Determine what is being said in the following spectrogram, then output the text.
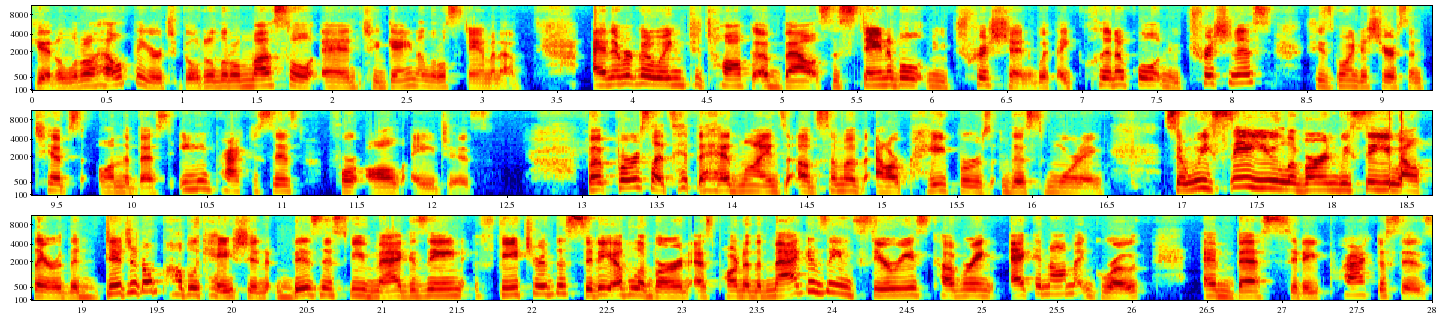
get a little healthier, to build a little muscle, and to gain a little stamina. And then we're going to talk about sustainable nutrition with a clinical nutritionist. She's going to share some tips on the best eating practices for all ages. But first, let's hit the headlines of some of our papers this morning. So we see you, La Vergne. We see you out there. The digital publication Business View magazine featured the city of La Vergne as part of the magazine series covering economic growth and best city practices.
